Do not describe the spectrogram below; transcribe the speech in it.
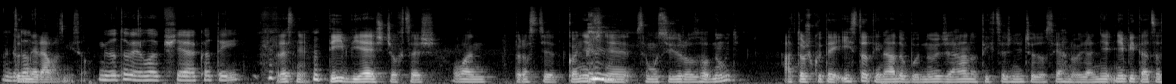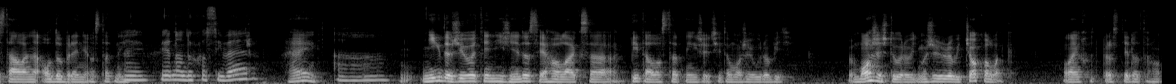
Kdo, to nedáva zmysel. Kto to vie lepšie ako ty? Presne. Ty vieš, čo chceš, len proste konečne sa musíš rozhodnúť a trošku tej istoty nadobudnúť, že áno, ty chceš niečo dosiahnuť a ne, nepýtať sa stále na odobrenie ostatných. Hej, jednoducho si ver. Hej. A... Nikto v živote nič nedosiahol, ak sa pýtal ostatných, že či to môže urobiť. Môžeš to urobiť, môžeš urobiť čokoľvek. Len choď proste do toho.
